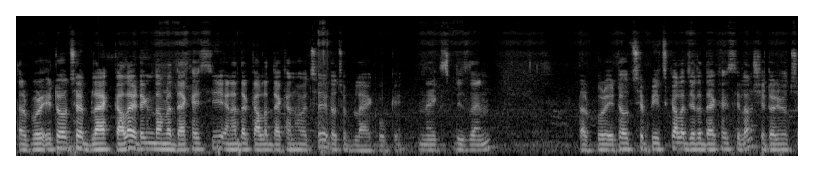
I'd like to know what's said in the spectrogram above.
তারপর এটা হচ্ছে ব্ল্যাক কালার এটা কিন্তু আমরা দেখাইছি। এনাদার কালার দেখানো হয়েছে এটা হচ্ছে ব্ল্যাক ওকে নেক্সট ডিজাইন তারপর এটা হচ্ছে পিচ কালার যেটা দেখাইছিলাম, সেটারই হচ্ছে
